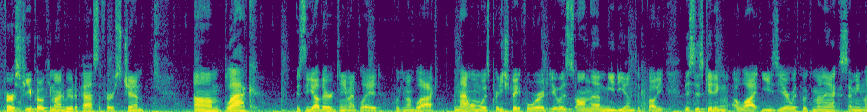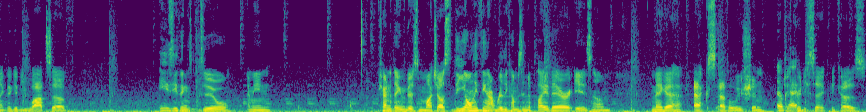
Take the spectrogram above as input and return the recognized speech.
first few Pokemon to be able to pass the first gym. Um, Black is the other game I played, Pokemon Black, and that one was pretty straightforward. It was on the medium difficulty. This is getting a lot easier with Pokemon X. I mean, like they give you lots of easy things to do. I mean, trying to think if there's much else. The only thing that really comes into play there is um, Mega X Evolution, which Okay. is pretty sick because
